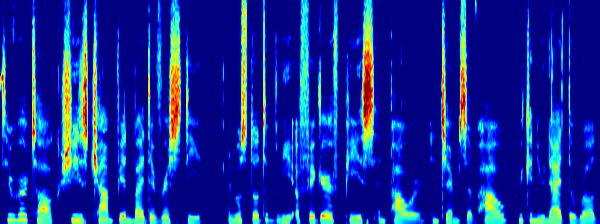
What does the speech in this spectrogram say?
Through her talk, she is championed by diversity, and most notably a figure of peace and power in terms of how we can unite the world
